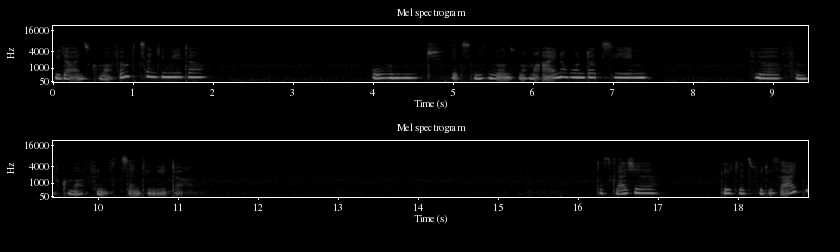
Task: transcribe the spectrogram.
Wieder 1,5 cm. Und jetzt müssen wir uns noch mal eine runterziehen für 5,5 cm. Das gleiche gilt jetzt für die Seiten.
